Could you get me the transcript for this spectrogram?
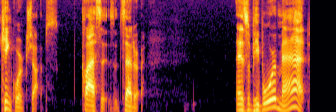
kink workshops, classes, etc. And so people were mad.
